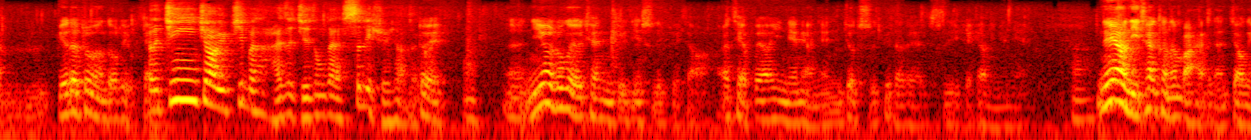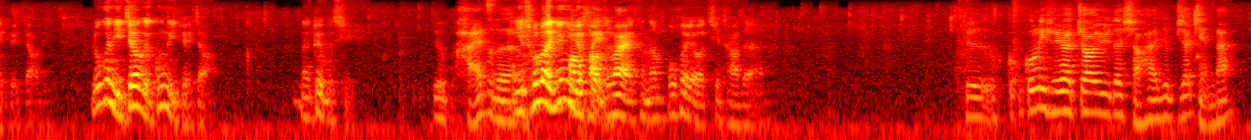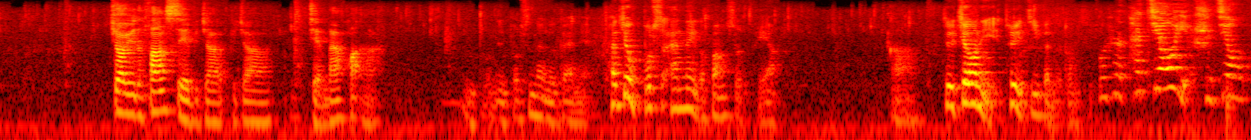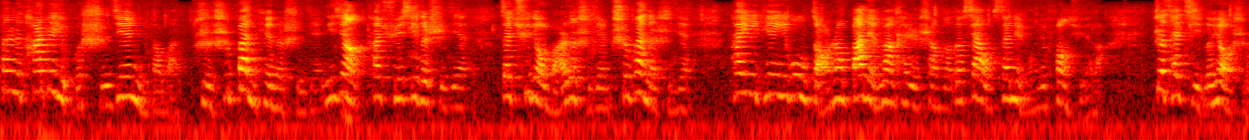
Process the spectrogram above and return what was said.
别的作用都是有限。他的精英教育基本上还是集中在私立学校的。对，嗯嗯，你要如果有钱，你就进私立学校，而且不要一年两年，你就持续的在私立学校里面念，嗯，那样你才可能把孩子敢交给学校里。如果你交给公立学校，那对不起，就孩子的，你除了英语好之外，可能不会有其他的。就是公公立学校教育的小孩就比较简单，教育的方式也比较比较简单化啊。你不，你不是那个概念，他就不是按那个方式培养，啊，就教你最基本的东西。不是，他教也是教，但是他这有个时间，你知道吧？只是半天的时间。你想他学习的时间，再去掉玩的时间、吃饭的时间，他一天一共早上八点半开始上课，到下午三点钟就放学了，这才几个小时。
